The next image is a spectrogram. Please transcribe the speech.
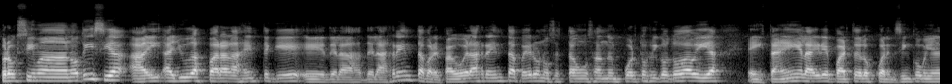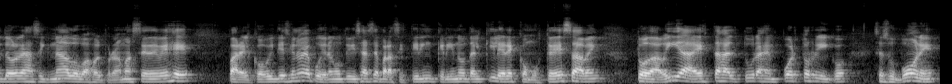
Próxima noticia, hay ayudas para la gente que eh, de, la, de la renta, para el pago de la renta, pero no se están usando en Puerto Rico todavía. Están en el aire parte de los 45 millones de dólares asignados bajo el programa CDBG para el COVID-19 pudieran utilizarse para asistir inquilinos de alquileres. Como ustedes saben, todavía a estas alturas en Puerto Rico se supone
